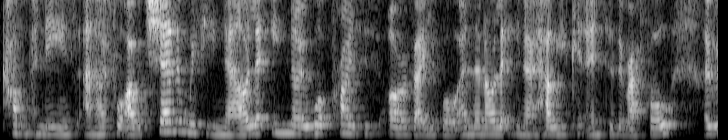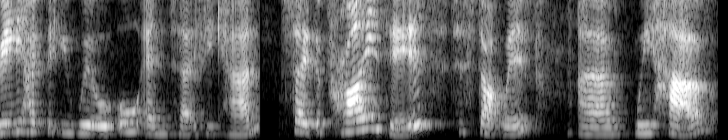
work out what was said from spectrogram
companies and I thought I would share them with you now, let you know what prizes are available and then I'll let you know how you can enter the raffle. I really hope that you will all enter if you can. So the prizes to start with, um, we have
